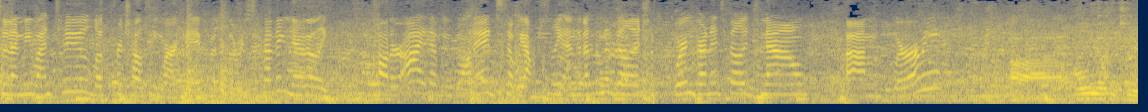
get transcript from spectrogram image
So then we went to look for Chelsea Market, but there was just nothing there that like wanted. So we actually ended up in the village. We're in Greenwich Village now. Um, where are we? Uh, Olio Etu.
